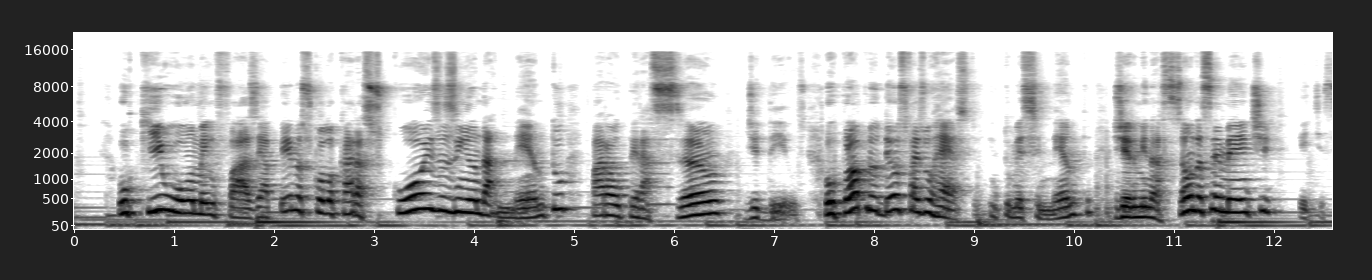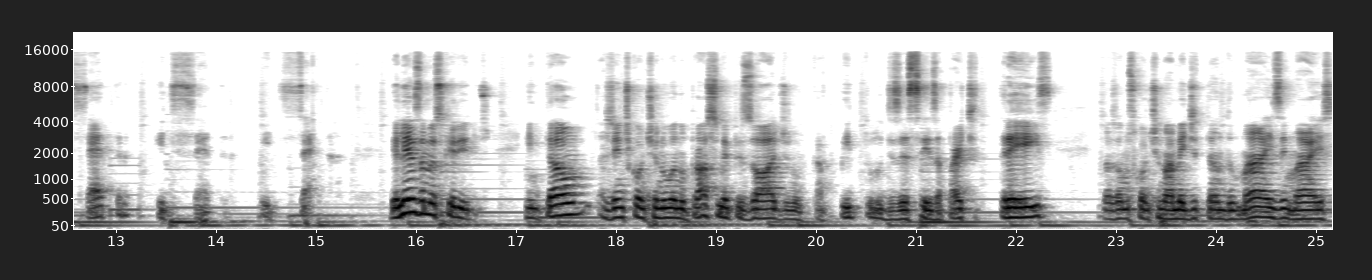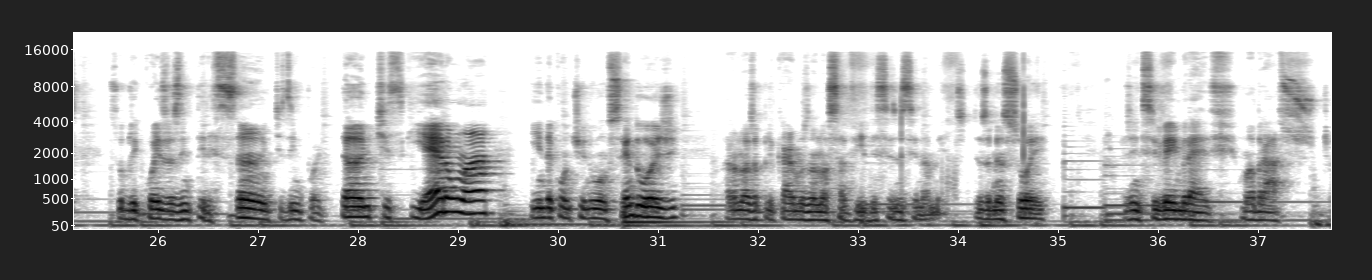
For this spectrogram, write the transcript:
O que o homem faz é apenas colocar as coisas em andamento para a operação de Deus. O próprio Deus faz o resto: entumecimento, germinação da semente, etc, etc, etc. Beleza, meus queridos? Então, a gente continua no próximo episódio, no capítulo 16, a parte 3. Nós vamos continuar meditando mais e mais sobre coisas interessantes, importantes que eram lá e ainda continuam sendo hoje para nós aplicarmos na nossa vida esses ensinamentos. Deus abençoe. A gente se vê em breve. Um abraço.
